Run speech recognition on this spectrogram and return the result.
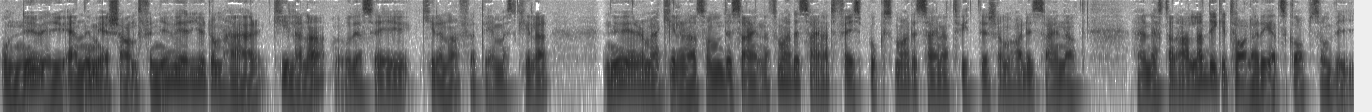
Och nu är det ju ännu mer sant för nu är det ju de här killarna, och jag säger killarna för att det är mest killar. Nu är det de här killarna som, designat, som har designat Facebook, som har designat Twitter, som har designat eh, nästan alla digitala redskap som vi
